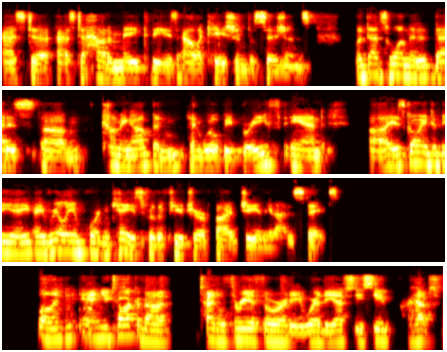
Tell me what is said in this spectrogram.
as to as to how to make these allocation decisions. But that's one that that is um, coming up and and will be briefed and uh, is going to be a, a really important case for the future of 5G in the United States. Well, and, and you talk about Title III authority, where the FCC perhaps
